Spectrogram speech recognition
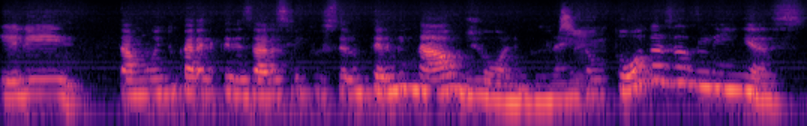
ele está muito caracterizado assim por ser um terminal de ônibus, né? Sim. Então, todas as linhas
